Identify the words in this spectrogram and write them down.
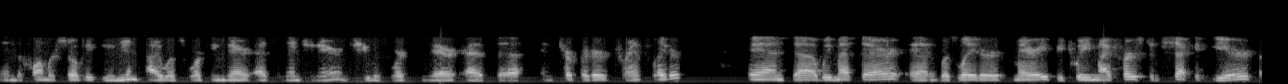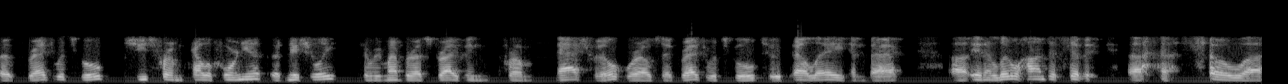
in the former Soviet Union. I was working there as an engineer, and she was working there as an interpreter translator. And uh, we met there and was later married between my first and second year of graduate school. She's from California initially. I can remember us driving from Nashville, where I was at graduate school, to LA and back uh, in a little Honda Civic. Uh, so uh,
